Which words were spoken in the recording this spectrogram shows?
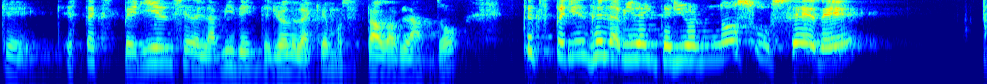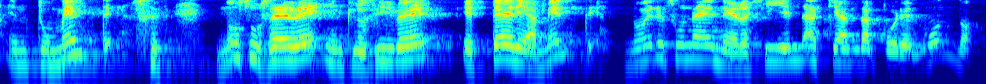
que esta experiencia de la vida interior de la que hemos estado hablando, esta experiencia de la vida interior no sucede en tu mente, no sucede inclusive etéreamente, no eres una energía que anda por el mundo,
